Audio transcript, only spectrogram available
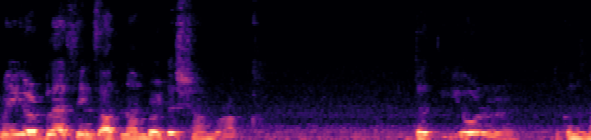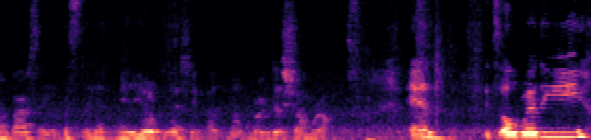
May your blessings outnumber the shamrock that your hindi ko na mabasa. Basta yan. May your blessing outnumber the shamrocks. And it's already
